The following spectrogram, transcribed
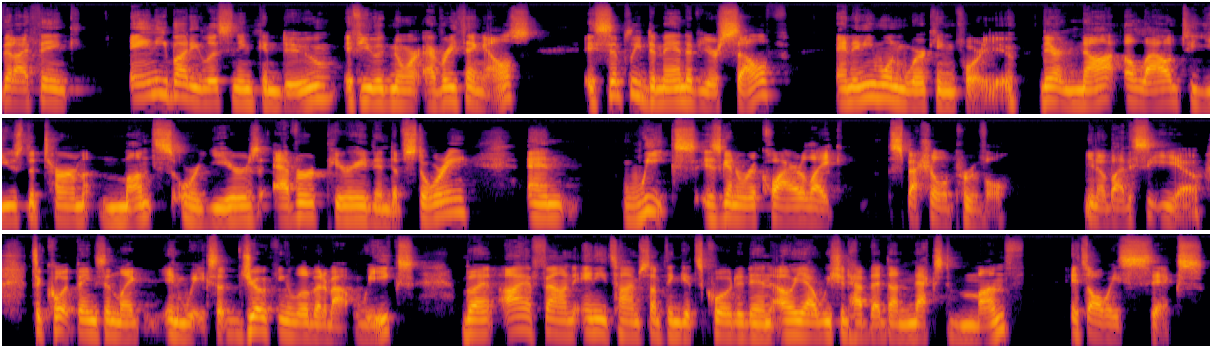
that I think anybody listening can do if you ignore everything else, is simply demand of yourself and anyone working for you. They're not allowed to use the term months or years ever, period, end of story. And weeks is going to require like special approval, you know, by the CEO to quote things in like in weeks. I'm joking a little bit about weeks, but I have found anytime something gets quoted in, oh yeah, we should have that done next month, it's always six.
